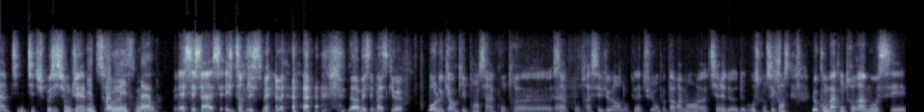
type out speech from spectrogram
un petit- une petite supposition que j'ai. It's only smell. Eh, c'est ça, c'est It's only smell. non, mais c'est parce que bon, le chaos qu'il prend, c'est un contre, euh, c'est Ouais. un contre assez violent, donc là-dessus, on peut pas vraiment euh, tirer de, de grosses conséquences. Le combat contre Ramos, c'est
